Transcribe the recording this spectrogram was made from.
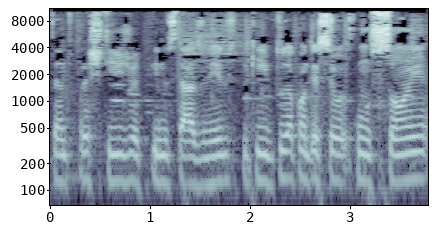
tanto prestígio aqui nos Estados Unidos e que tudo aconteceu com o sonho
